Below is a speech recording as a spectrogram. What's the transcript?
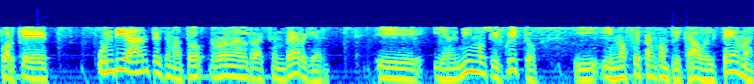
porque un día antes se mató Ronald Ratzenberger y, y en el mismo circuito y, y no fue tan complicado el tema.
